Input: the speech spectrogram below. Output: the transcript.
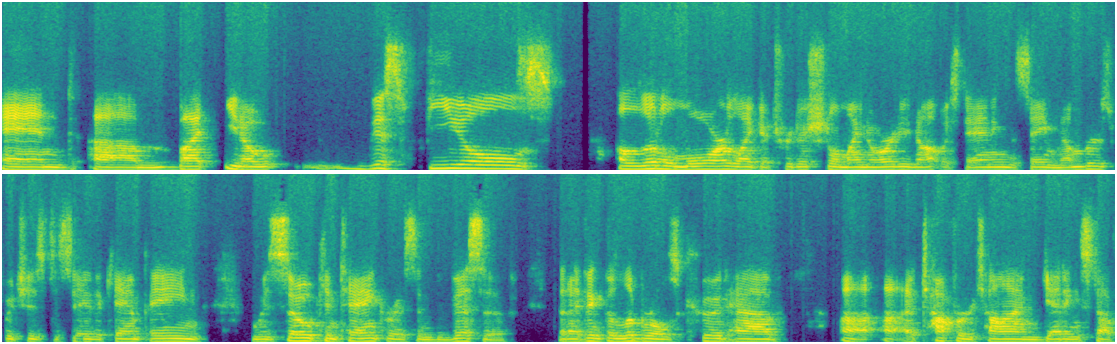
And um, but you know, this feels a little more like a traditional minority, notwithstanding the same numbers, which is to say the campaign was so cantankerous and divisive that I think the liberals could have a, a tougher time getting stuff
